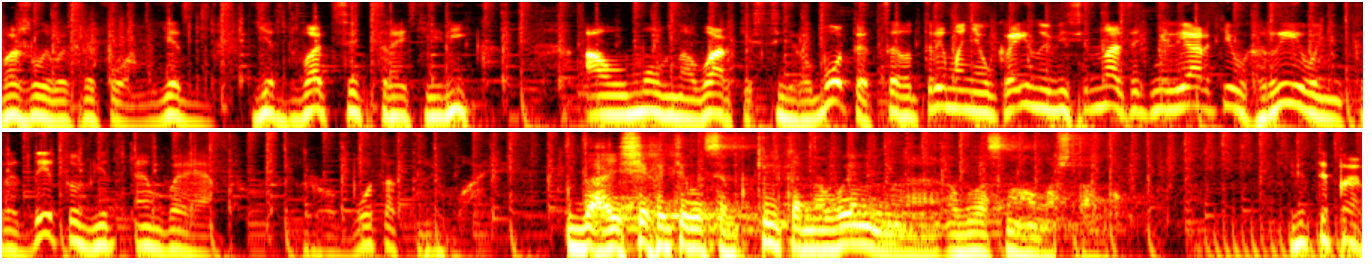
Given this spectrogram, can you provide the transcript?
важливих реформ є, є 23 рік. А умовна вартість цієї роботи це отримання Україною 18 мільярдів гривень кредиту від МВФ. Робота триває. Да, і ще хотілося б кілька новин е, обласного масштабу. Відтепер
